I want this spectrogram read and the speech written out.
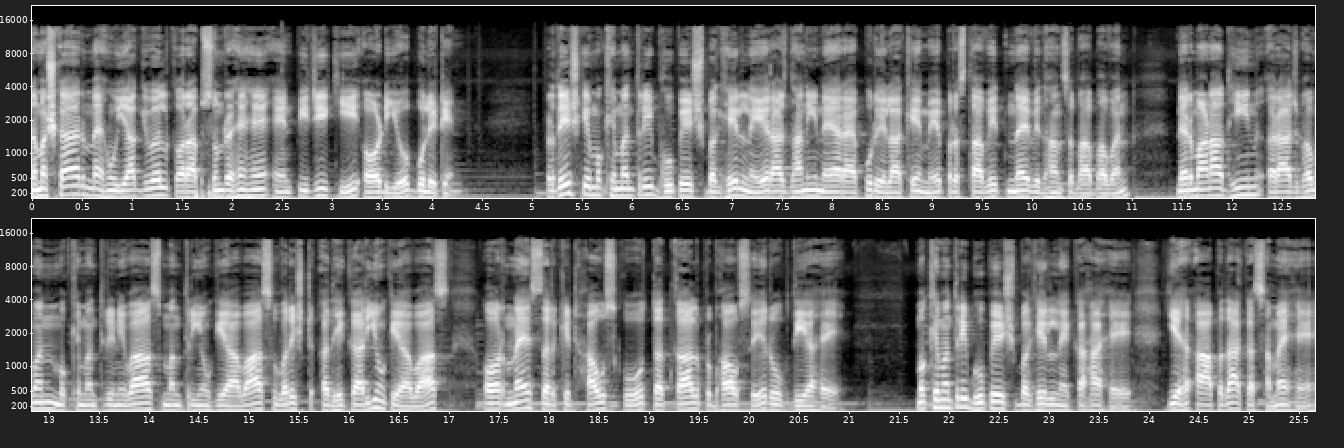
नमस्कार, मैं हूँ याज्ञवल्क और आप सुन रहे हैं एनपीजी की ऑडियो बुलेटिन। प्रदेश के मुख्यमंत्री भूपेश बघेल ने राजधानी नया रायपुर इलाके में प्रस्तावित नए विधानसभा भवन, निर्माणाधीन राजभवन, मुख्यमंत्री निवास, मंत्रियों के आवास, वरिष्ठ अधिकारियों के आवास और नए सर्किट हाउस को तत्काल प्रभाव से रोक दिया है। मुख्यमंत्री भूपेश बघेल ने कहा है, यह आपदा का समय है,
